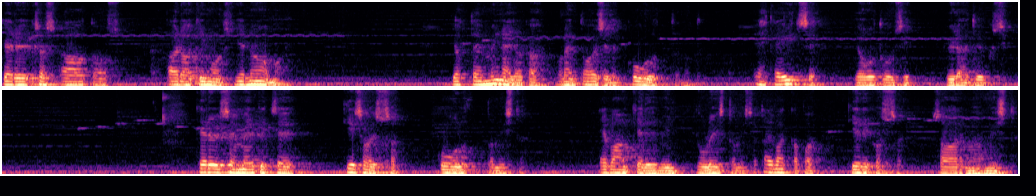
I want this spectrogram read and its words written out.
keryksas, autos, adokimos ja nomai. Jotta minä, joka olen toisille kuuluttanut, ehkä itse joutuisi hylätyksi. Keryissä merkitsee kisoissa kuuluttamista, evankeliumin julistamista tai vaikkapa kirkossa saarnaamista.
